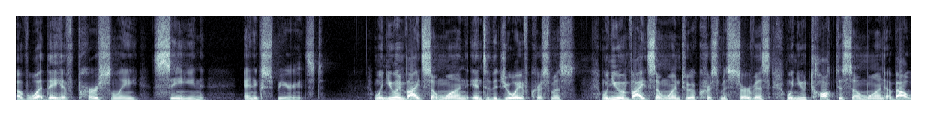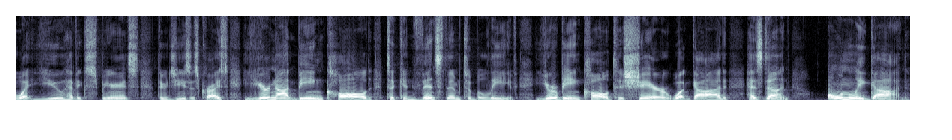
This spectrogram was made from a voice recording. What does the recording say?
of what they have personally seen and experienced. When you invite someone into the joy of Christmas, when you invite someone to a Christmas service, when you talk to someone about what you have experienced through Jesus Christ, you're not being called to convince them to believe. You're being called to share what God has done. Only God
